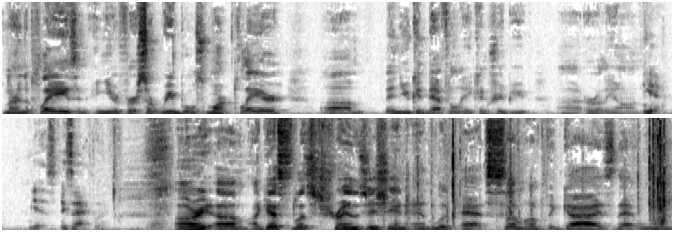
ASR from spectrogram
learn the plays and, and you're a cerebral, smart player, um, then you can definitely contribute uh, early on. Yeah. Yes. Exactly. All right. Um, I guess let's transition and look at some of the guys that we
